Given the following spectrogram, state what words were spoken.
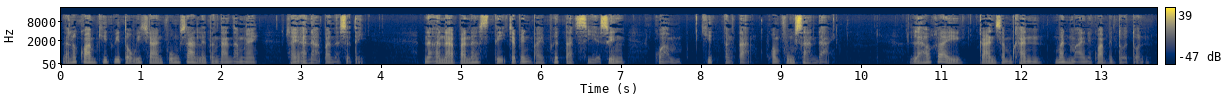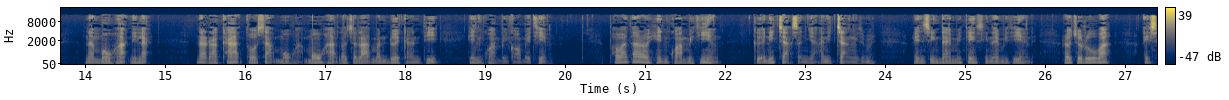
แล้วความคิดวิตกวิจารฟุ้งซ่านอะไรต่างๆทำไง ใช้อนาปานสตินะอนาปานสติจะเป็นไปเพื่อตัดเสียซึ่งความคิดต่างๆ ความฟุ้งซ่านได้ แล้วก็ไอการสำคัญมั่นหมายในความเป็นตัวตนนะโมหะนี่แหละนะราคะโทสะโมหะโมหะเราจะละมันด้วยการที่เห็นความเป็นของไม่เที่ยง เพราะว่าถ้าเราเห็นความไม่เที่ยง คืออนิจจสัญญาอนิจจังใช่ไหมเห็นสิ่งใดไม่เที่ยงสิ่งใดไม่เที่ยงเนี่ยเราจะรู้ว่าไอ้ส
